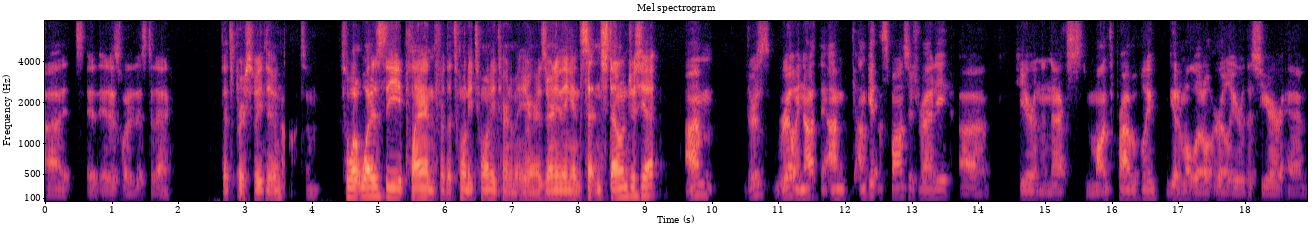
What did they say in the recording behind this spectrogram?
uh, it's it, it is what it is today. That's pretty sweet, dude. Awesome. So what what is the plan for the 2020 tournament here? Is there anything in, set in stone just yet? I'm there's really nothing. I'm I'm getting the sponsors ready uh, here in the next month probably. Get them a little earlier this year, and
